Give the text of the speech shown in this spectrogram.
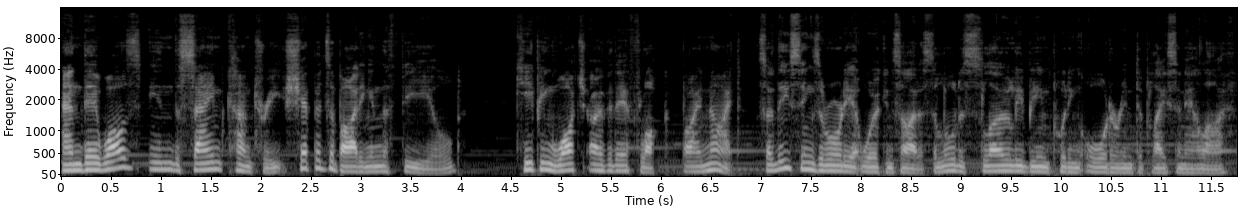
And there was in the same country shepherds abiding in the field keeping watch over their flock by night. So these things are already at work inside us. The Lord has slowly been putting order into place in our life.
